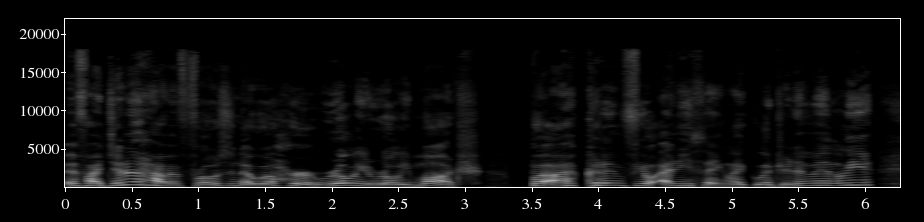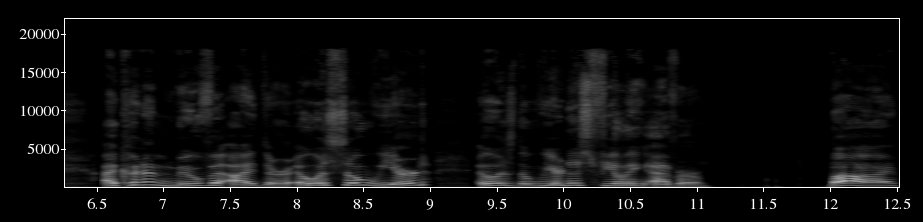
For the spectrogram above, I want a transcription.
if I didn't have it frozen, it would hurt really, really much but I couldn't feel anything. Like, legitimately, I couldn't move it either. It was so weird. It was the weirdest feeling ever. Bye.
